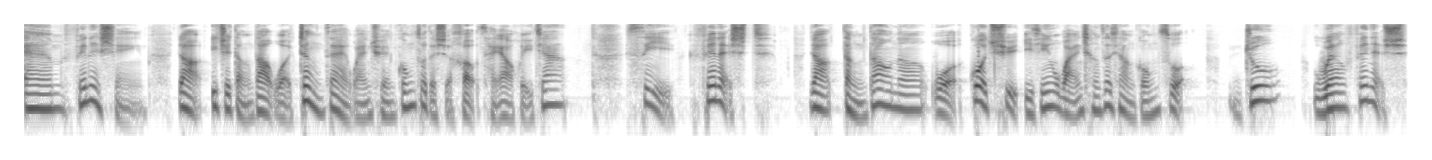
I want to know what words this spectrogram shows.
am finishing 要一直等到我正在完全工作的时候才要回家，C finished 要等到呢我过去已经完成这项工作，D will finish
